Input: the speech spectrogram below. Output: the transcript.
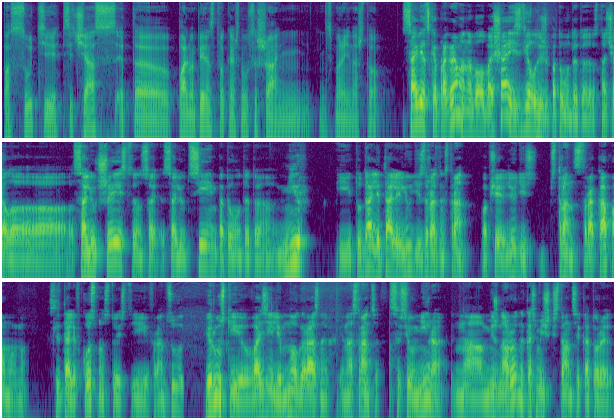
по сути, сейчас это пальма первенства, конечно, у США, несмотря ни на что. Советская программа, она была большая, и сделали же потом вот это сначала Салют-6, Салют-7, потом вот это Мир, и туда летали люди из разных стран. Вообще люди из стран 40, по-моему, слетали в космос, то есть и французы, и русские возили много разных иностранцев со всего мира на международной космической станции, которые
